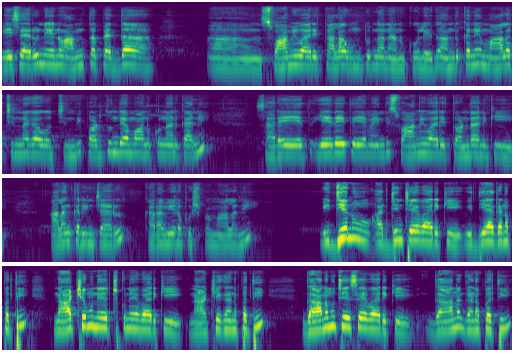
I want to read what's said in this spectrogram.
వేశారు. నేను అంత పెద్ద స్వామివారి తల ఉంటుందని అనుకోలేదు. అందుకనే మాల చిన్నగా వచ్చింది. పడుతుందేమో అనుకున్నాను కానీ సరే ఏదైతే ఏమైంది స్వామివారి తొండానికి అలంకరించారు కరవీర పుష్పమాలని. విద్యను ఆర్జించే వారికి విద్యా గణపతి నాట్యము నేర్చుకునే వారికి నాట్య గణపతి గానము చేసేవారికి గాన గణపతి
